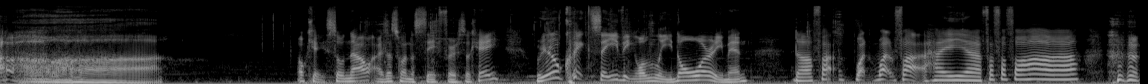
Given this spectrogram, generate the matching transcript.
Ah. Okay, so now I just want to save first, okay? Real quick saving only. Don't worry, man. The fa what what fa hi uh, fa fa fa.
